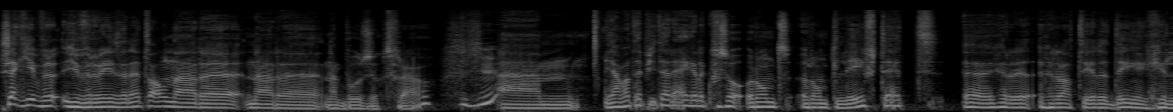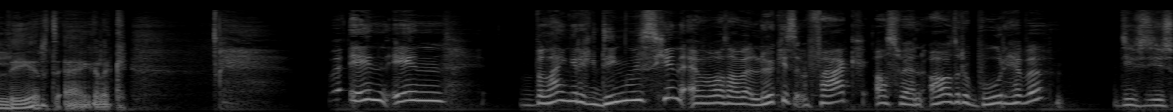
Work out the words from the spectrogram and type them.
Zeg, je, ver- je verwees net al naar, eh, naar, eh, naar Boer zoekt vrouw. Mhm. Ehm, ja, wat heb je daar eigenlijk zo rond, rond leeftijd eh, gere- gerelateerde dingen geleerd eigenlijk? Eén, één belangrijk ding misschien, en wat dat wel leuk is, vaak als wij een oudere boer hebben, die, dus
